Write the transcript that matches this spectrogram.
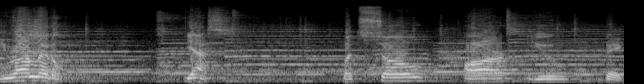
You are little, yes, but so are you big.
